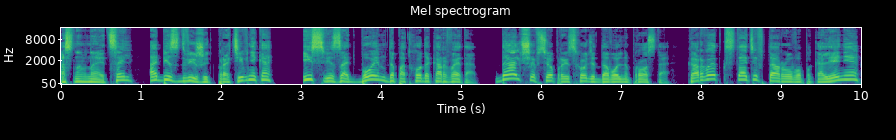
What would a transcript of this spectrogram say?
Основная цель — обездвижить противника и связать боем до подхода корвета. Дальше все происходит довольно просто. Корвет, кстати, второго поколения,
